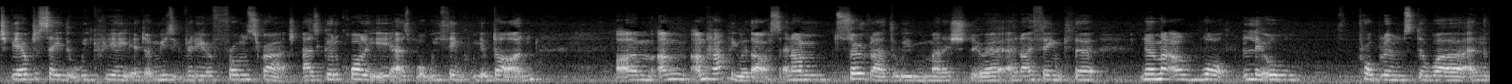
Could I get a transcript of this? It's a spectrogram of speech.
to be able to say that we created a music video from scratch, as good quality as what we think we have done. Um, I'm I'm happy with us, and I'm so glad that we managed to do it. And I think that no matter what little problems there were and the,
